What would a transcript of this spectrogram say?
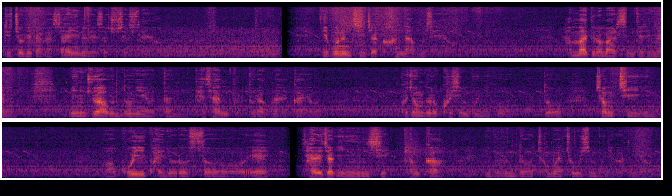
뒤쪽에다가 사인을 해서 주셨어요. 이분은 진짜 큰 나무세요. 한마디로 말씀드리면 민주화 운동의 어떤 태산 불도라고나 할까요? 그 정도로 크신 분이고 또 정치인 어, 고위 관료로서의 사회적인 인식, 평가 이 부분도 정말 좋으신 분이거든요.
